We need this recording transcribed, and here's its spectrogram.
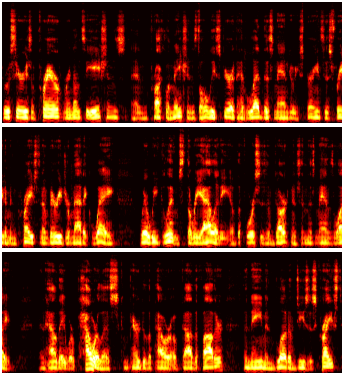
Through a series of prayer, renunciations, and proclamations, the Holy Spirit had led this man to experience his freedom in Christ in a very dramatic way, where we glimpsed the reality of the forces of darkness in this man's life and how they were powerless compared to the power of God the Father the name and blood of Jesus Christ,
